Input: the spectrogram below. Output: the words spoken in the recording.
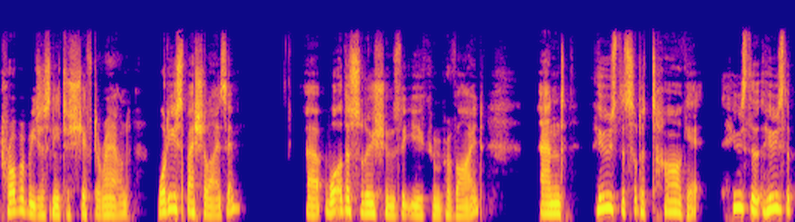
probably just need to shift around. What do you specialize in? Uh, what are the solutions that you can provide? And who's the sort of target? Who's the who's the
